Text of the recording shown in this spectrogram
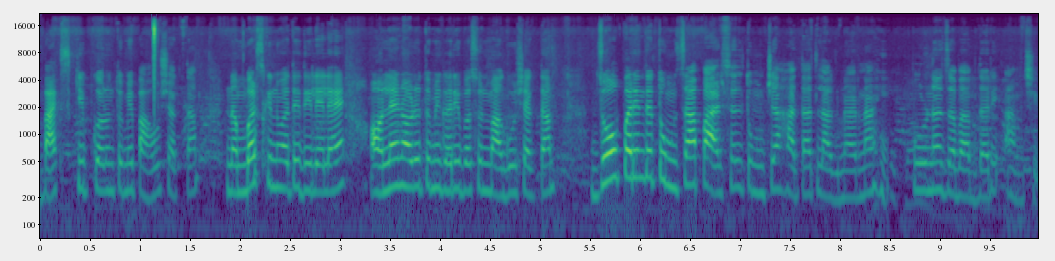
बॅक स्किप करून तुम्ही पाहू शकता. नंबर स्क्रीनवरती दिलेले आहे. ऑनलाईन ऑर्डर तुम्ही घरी बसून मागवू शकता. जोपर्यंत तुमचा पार्सल तुमच्या हातात लागणार नाही. पूर्ण जबाबदारी आमची.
